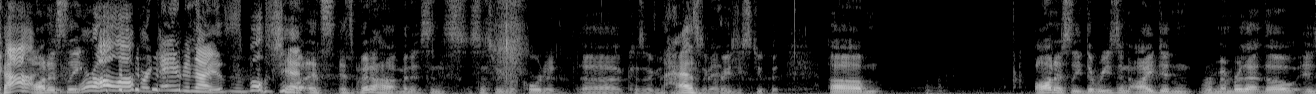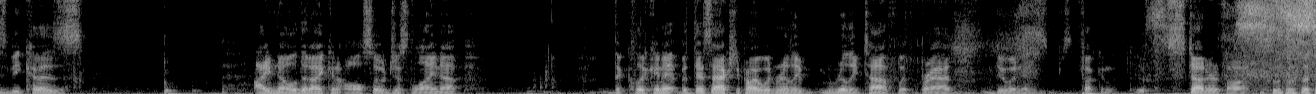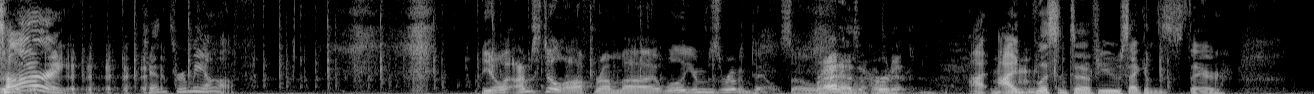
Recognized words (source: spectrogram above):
God, Honestly- we're all off our game tonight. This is bullshit. Well, it's it's been a hot minute since since we recorded because it has 'cause of been. crazy stupid. Um, honestly, the reason I didn't remember that though is because I know that I can also just line up the click in it, but this actually probably would really really tough with Brad doing his fucking stutter thoughts. Sorry, Ken threw me off. You know what? I'm still off from uh, Williams Riven Tale. So Brad hasn't heard it. I I listened to a few seconds there.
